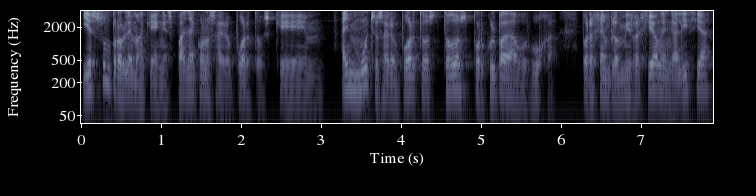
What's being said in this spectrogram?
Y eso es un problema que en España con los aeropuertos, que hay muchos aeropuertos, todos por culpa de la burbuja. Por ejemplo, en mi región, en Galicia,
